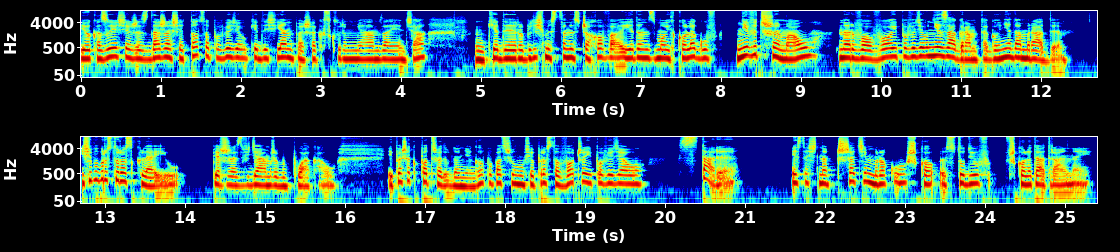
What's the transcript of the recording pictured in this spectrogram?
I okazuje się, że zdarza się to, co powiedział kiedyś Jan Peszek, z którym miałam zajęcia. Kiedy robiliśmy sceny z Czechowa, jeden z moich kolegów nie wytrzymał nerwowo i powiedział: Nie zagram tego, nie dam rady. I się po prostu rozkleił. Pierwszy raz widziałam, żeby płakał. I Peszek podszedł do niego, popatrzył mu się prosto w oczy i powiedział: Stary, jesteś na trzecim roku szko- studiów w szkole teatralnej.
